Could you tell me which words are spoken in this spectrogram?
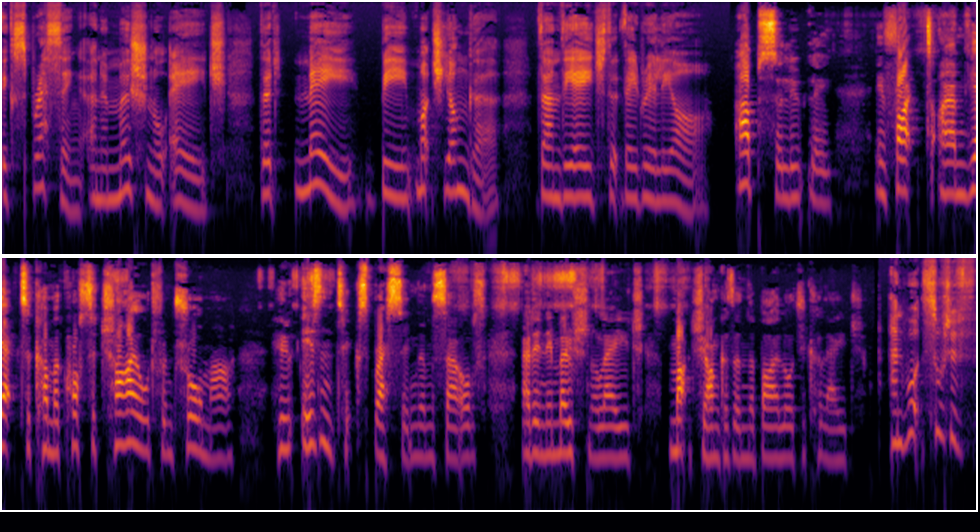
expressing an emotional age that may be much younger than the age that they really are. Absolutely. In fact, I am yet to come across a child from trauma who isn't expressing themselves at an emotional age much younger than the biological age. And what sort of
